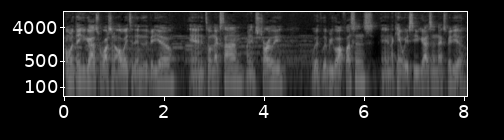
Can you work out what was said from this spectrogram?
I want to thank you guys for watching all the way to the end of the video. And until next time, my name is Charlie with Liberty Loft Lessons, and I can't wait to see you guys in the next video.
